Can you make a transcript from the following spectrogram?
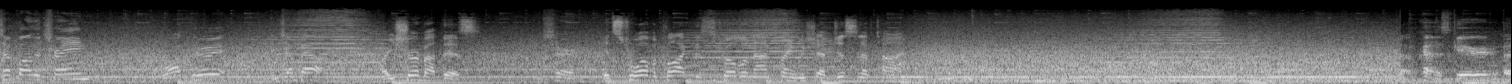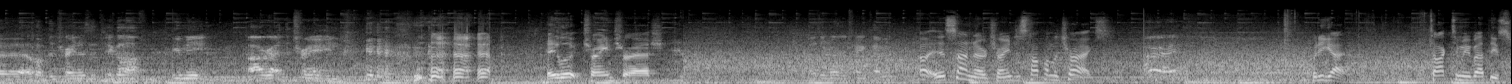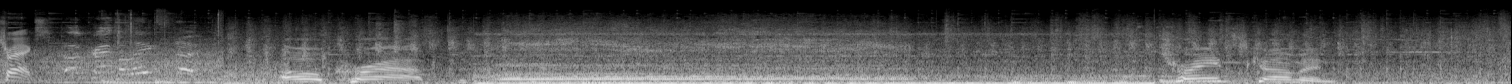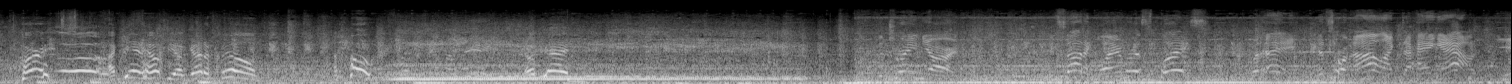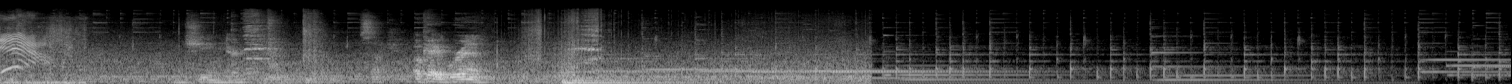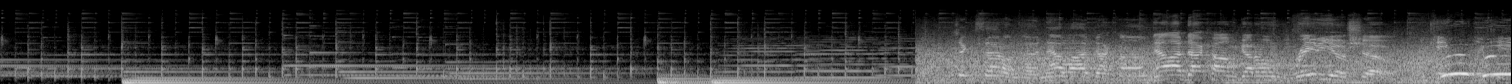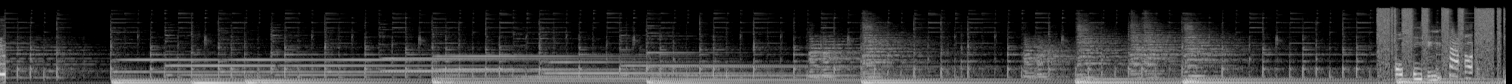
jump on the train, walk through it, and jump out. Are you sure about this? I'm sure. It's 12 o'clock. This is 12:09 train. We should have just enough time. I'm kind of scared. Uh, I hope the train doesn't take off. Look at me. I'll ride the train. Hey, look, train trash. Is there another train coming? Oh, it's not another train. Just hop on the tracks. Alright. What do you got? Talk to me about these tracks. Oh crap, my leg's stuck. Train's coming. Hurry! I can't help you. I've got to film. Oh. Okay. Okay, we're in. Check us out on uh, nowlive.com. NowLive.com. We got our own radio show. You can't, you can't Oh.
